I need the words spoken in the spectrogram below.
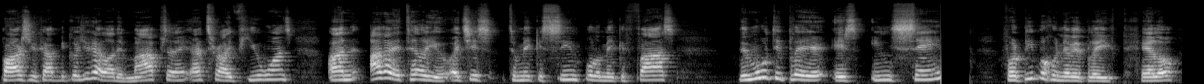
parts you have because you have a lot of maps, and I, I tried a few ones. And I gotta tell you, it's just to make it simple, to make it fast. The multiplayer is insane for people who never played Halo.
